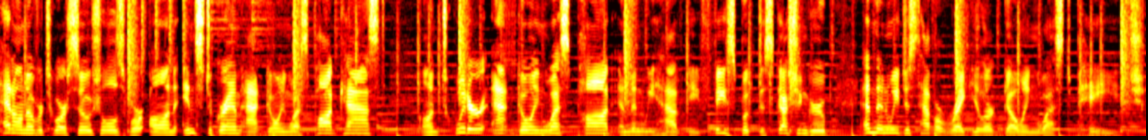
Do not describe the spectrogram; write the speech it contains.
head on over to our socials. We're on Instagram at Going West Podcast, on Twitter at Going West Pod, and then we have a Facebook discussion group, and then we just have a regular Going West page.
